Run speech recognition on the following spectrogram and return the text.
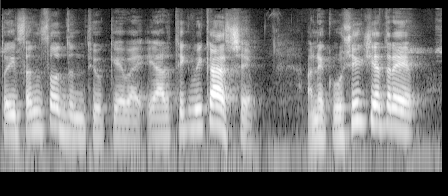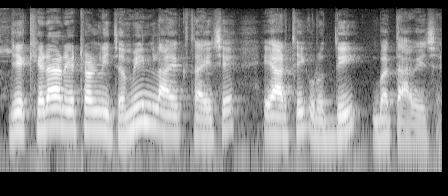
તો એ સંશોધન થયું કહેવાય. એ આર્થિક વિકાસ છે. અને કૃષિ ક્ષેત્રે જે ખેડાણ હેઠળની જમીન લાયક થાય છે, એ આર્થિક વૃદ્ધિ બતાવે છે.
